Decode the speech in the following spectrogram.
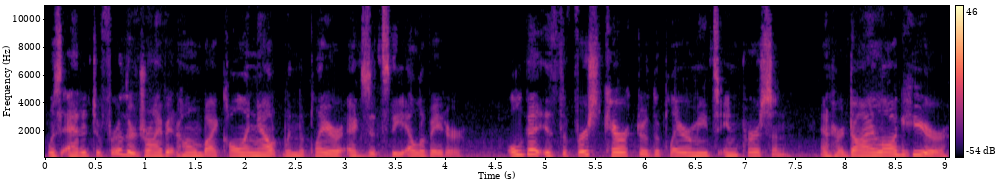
was added to further drive it home by calling out when the player exits the elevator. Olga is the first character the player meets in person, and her dialogue here,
